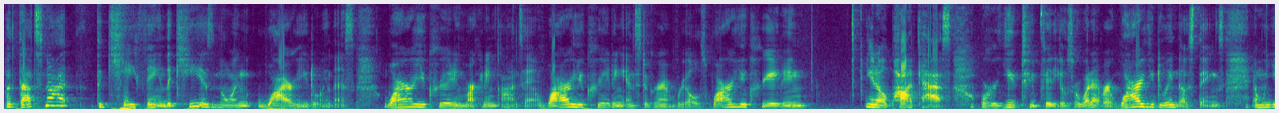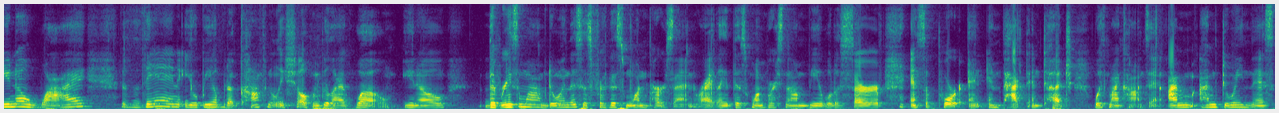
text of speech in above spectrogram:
But that's not the key thing. The key is knowing why are you doing this? Why are you creating marketing content? Why are you creating Instagram reels? Why are you creating you know, podcasts or YouTube videos or whatever. Why are you doing those things? And when you know why, then you'll be able to confidently show up and be like, whoa, you know, the reason why I'm doing this is for this one person, right? Like this one person I'm be able to serve and support and impact and touch with my content. I'm I'm doing this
